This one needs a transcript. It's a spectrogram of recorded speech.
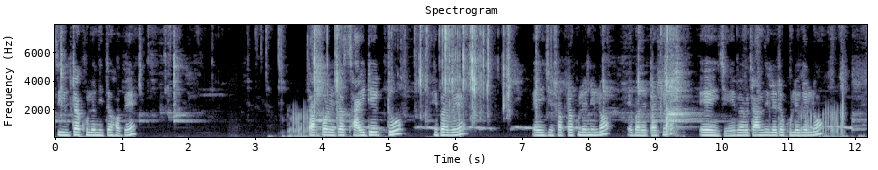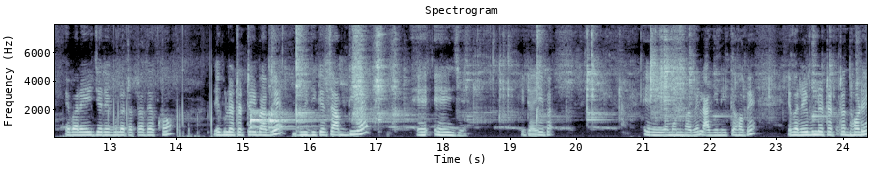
সিলটা খুলে নিতে হবে। তারপর এটা সাইডে একটু এভাবে এই যে সবটা খুলে নিল, এবার এটাকে এই যে এইভাবে টান দিলে এটা খুলে গেল। এবার এই যে রেগুলেটরটা দেখো, রেগুলেটরটা এইভাবে দুই দিকে চাপ দিয়ে এই যে, এটা এবার এই এমনভাবে লাগিয়ে নিতে হবে। এবার রেগুলেটরটা ধরে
